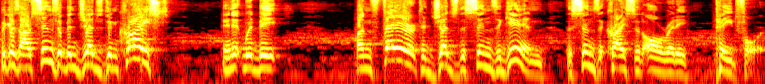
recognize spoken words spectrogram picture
because our sins have been judged in Christ. And it would be unfair to judge the sins again, the sins that Christ had already paid for.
